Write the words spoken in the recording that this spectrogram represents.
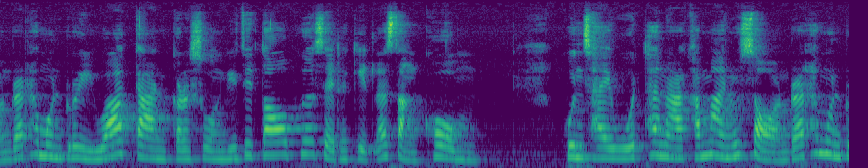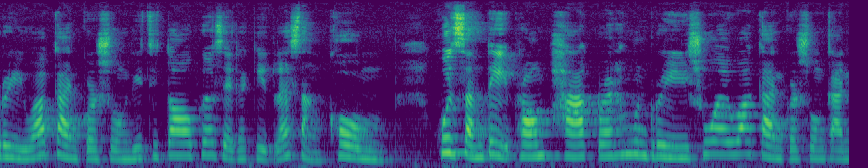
รรัฐมนตรีว่าการกระทรวงดิจิทัล เพื่อเศรษฐกิจและสังคม คุณชัยวุฒนาคมานุสรรัฐมนตรีว่าการกระทรวงดิจิทัล เพื่อเศรษฐกิจและสังคม คุณสันติพร้อมพักรัฐมนตรีช่วยว่าการกระทรวงการ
